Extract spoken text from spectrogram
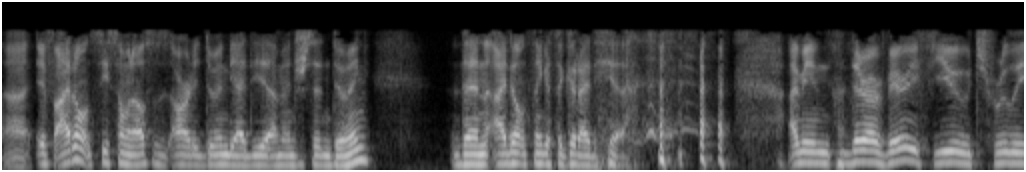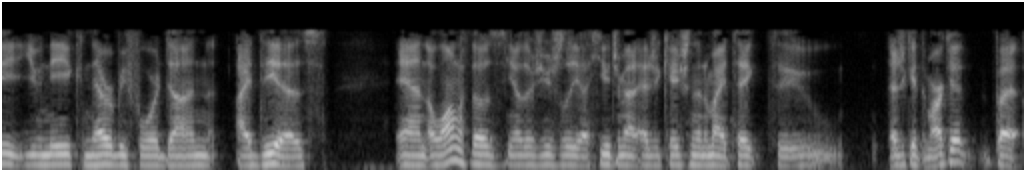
Uh, if I don't see someone else is already doing the idea I'm interested in doing, then I don't think it's a good idea. I mean, there are very few truly unique, never before done ideas. And along with those, you know, there's usually a huge amount of education that it might take to educate the market. But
